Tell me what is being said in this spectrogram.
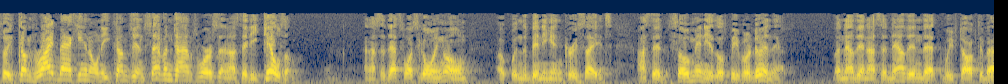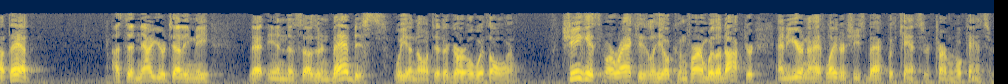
So he comes right back in, only he comes in seven times worse, and I said, he kills them. And I said, that's what's going on uh, in the Benny Hinn Crusades. I said, so many of those people are doing that. But now then, I said, now then that we've talked about that, I said, now you're telling me that in the Southern Baptists we anointed a girl with oil. She gets miraculously healed, confirmed with a doctor, and a year and a half later she's back with cancer, terminal cancer.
